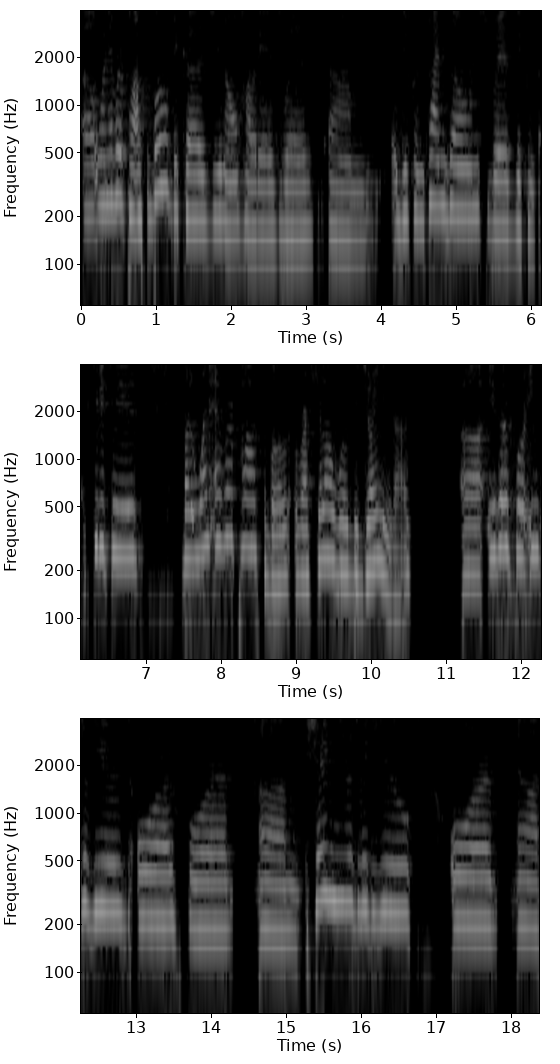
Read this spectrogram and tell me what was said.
uh, whenever possible because you know how it is with um, different time zones with different activities. But whenever possible rahila will be joining us uh, either for interviews or for um, sharing news with you or uh,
